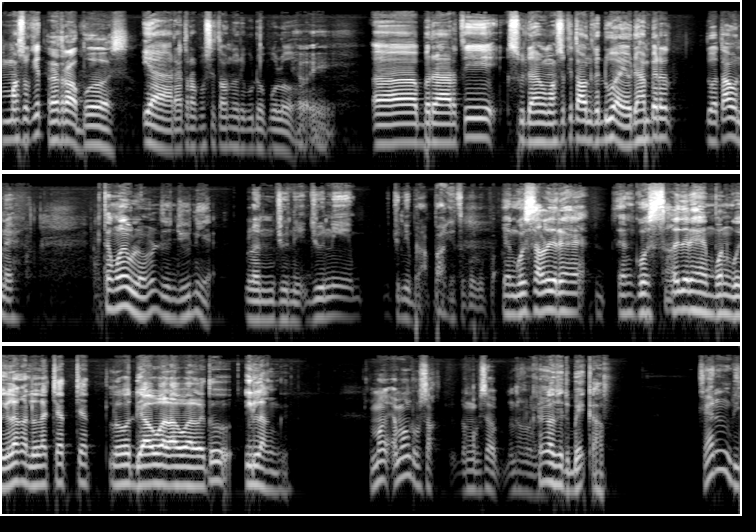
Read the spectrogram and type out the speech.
Memasuki Retrobus. ya Retropus di tahun 2020. Eh berarti sudah memasuki tahun kedua ya, udah hampir dua tahun deh. Kita mulai belum di Juni ya. Bulan Juni, Juni Juni berapa gitu gue lupa. Yang gue sesali dari yang gue sesali dari handphone gue hilang adalah chat-chat lo di awal-awal itu hilang. Emang emang rusak, nggak bisa bener lagi. Kan nggak bisa di backup. Kan di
